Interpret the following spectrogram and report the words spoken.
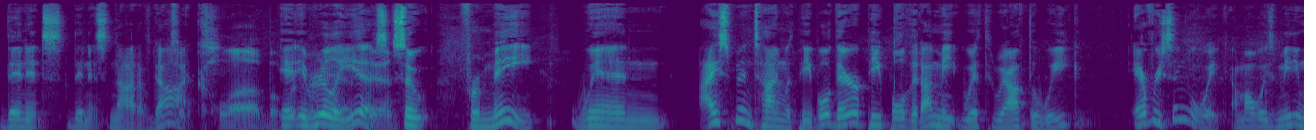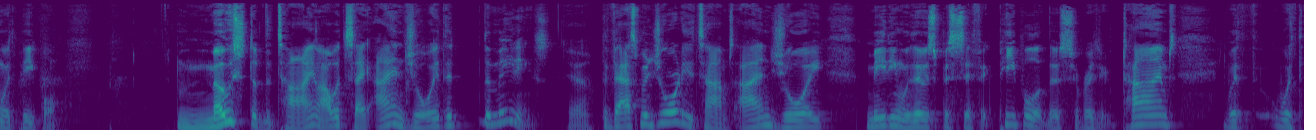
then it's then it's not of God. It's a club. It, it really is, is. yeah. So for me, when I spend time with people. There are people that I meet with throughout the week, every single week. I'm always meeting with people. Most of the time, I would say I enjoy the, the meetings. Yeah. The vast majority of the times, I enjoy meeting with those specific people at those specific times with with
